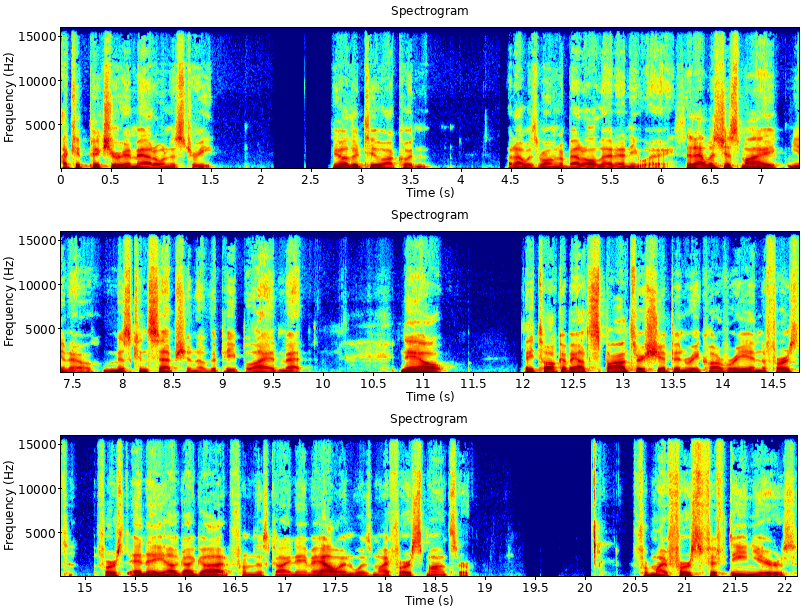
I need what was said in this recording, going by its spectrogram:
I could picture him out on the street. The other two, I couldn't, but I was wrong about all that anyway. So that was just my, you know, misconception of the people I had met. Now, they talk about sponsorship in recovery, and the first first NA hug I got from this guy named Alan was my first sponsor for my first 15 years.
